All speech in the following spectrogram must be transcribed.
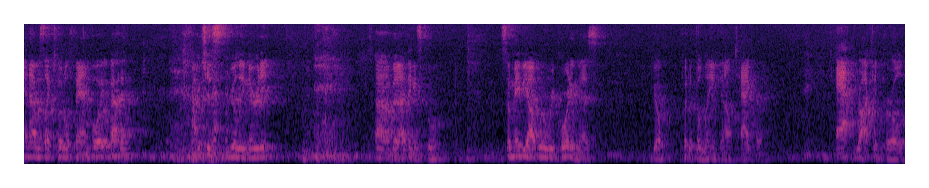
and I was like total fanboy about it, which is really nerdy. Uh, but I think it's cool. So maybe I'll, we're recording this. Maybe I'll put up the link and I'll tag her. At Rocket Girl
